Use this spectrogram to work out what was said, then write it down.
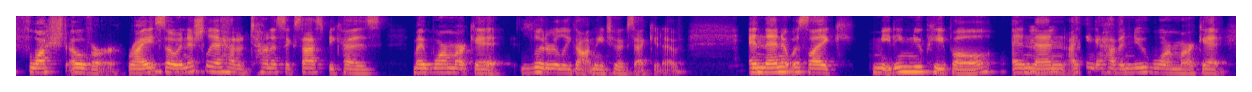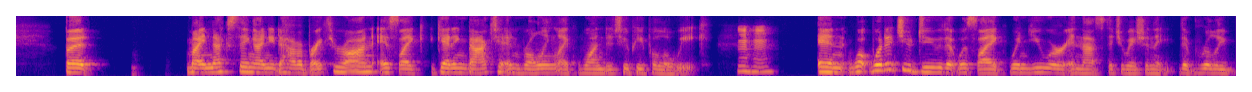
flushed over, right? So mm-hmm. initially I had a ton of success because my warm market literally got me to executive. And then it was like meeting new people and mm-hmm. then i think i have a new warm market but my next thing i need to have a breakthrough on is like getting back to enrolling like one to two people a week mm-hmm. and what what did you do that was like when you were in that situation that that really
